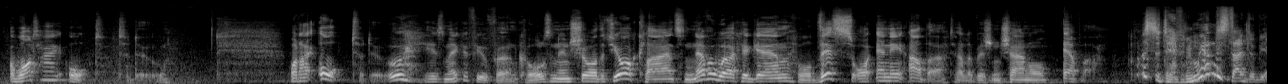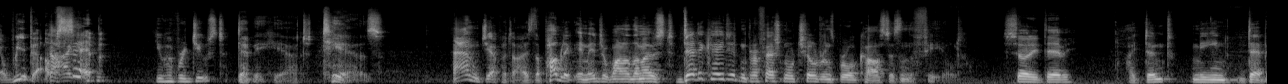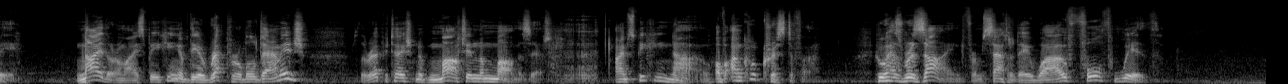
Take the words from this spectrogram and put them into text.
What I ought to do. What I ought to do is make a few phone calls and ensure that your clients never work again for this or any other television channel ever. Mr. Devon, we understand you'll be a wee bit upset, I... You have reduced Debbie here to tears and jeopardize the public image of one of the most dedicated and professional children's broadcasters in the field. Sorry, Debbie. I don't mean Debbie. Neither am I speaking of the irreparable damage to the reputation of Martin the Marmoset. I'm speaking now of Uncle Christopher, who has resigned from Saturday Wow forthwith.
